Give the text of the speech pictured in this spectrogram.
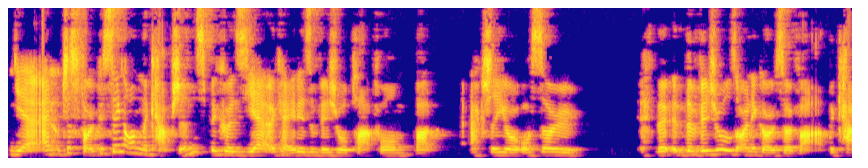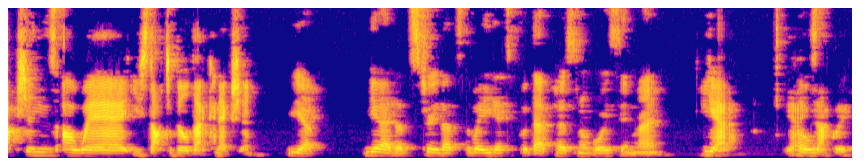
Yeah, and just focusing on the captions because, yeah, okay, it is a visual platform, but actually you're also, the, the visuals only go so far. The captions are where you start to build that connection. Yeah. Yeah, that's true. That's the way you get to put that personal voice in, right? Yeah, yeah, Cool. exactly.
